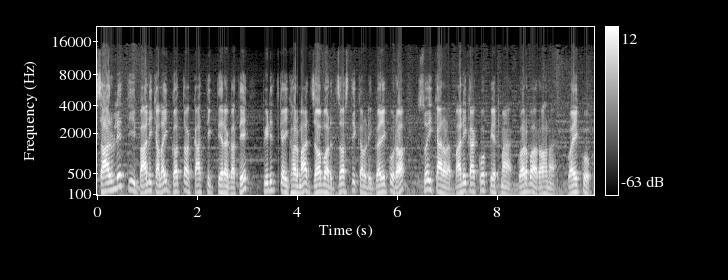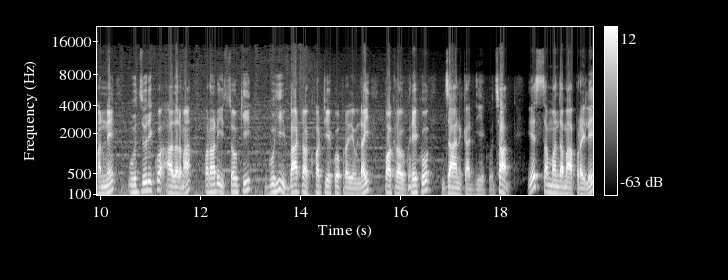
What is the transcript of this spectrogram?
सारूले ती बालिकालाई गत कार्तिक तेह्र गते पीडितकै घरमा जबरजस्ती करडी गरेको र सोही कारण बालिकाको पेटमा गर्भ रहन गएको भन्ने उजुरीको आधारमा प्रहरी चौकी गुहीबाट खटिएको प्रहरी पक्राउ गरेको जानकारी दिएको छ। यस सम्बन्धमा प्रहरीले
